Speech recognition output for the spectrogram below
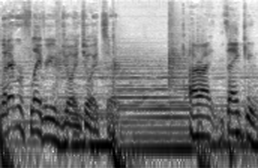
Whatever flavor you enjoy, enjoy it, sir. All right. Thank you.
